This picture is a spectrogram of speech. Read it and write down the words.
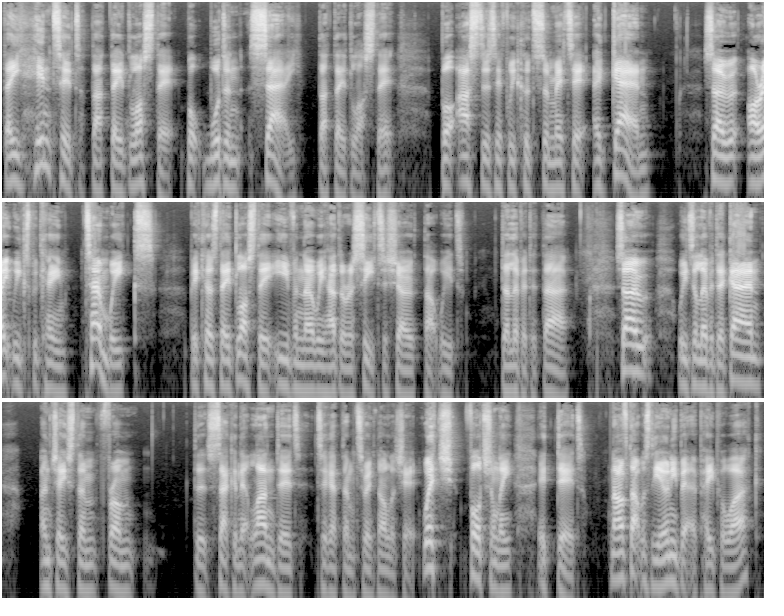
they hinted that they'd lost it, but wouldn't say that they'd lost it, but asked us if we could submit it again. So our eight weeks became 10 weeks because they'd lost it, even though we had a receipt to show that we'd delivered it there. So we delivered again and chased them from the second it landed to get them to acknowledge it, which fortunately it did. Now, if that was the only bit of paperwork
